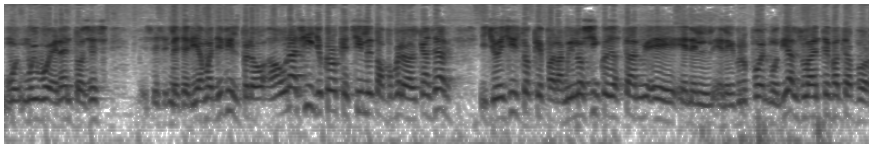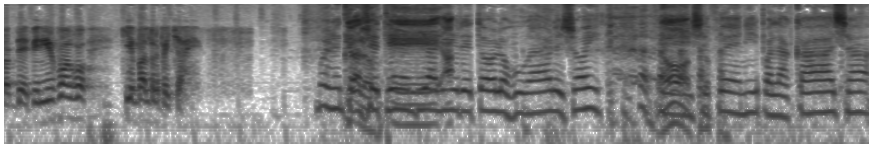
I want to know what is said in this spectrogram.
muy, muy buena, entonces le sería más difícil. Pero aún así yo creo que Chile tampoco le va a alcanzar. Y yo insisto que para mí los cinco ya están eh, en, el, en el grupo del Mundial. Solamente falta por definir, Juanjo, quién va al repechaje. Bueno, entonces Claro, tienen eh, día ah- libre todos los jugadores hoy. No, Eh, se pueden ir para la casa.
